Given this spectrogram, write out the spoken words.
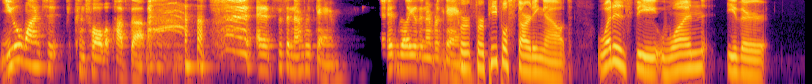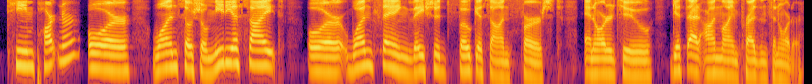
you want to control what pops up. And it's just a numbers game. It really is a numbers game. For for people starting out what is the one either team partner or one social media site or one thing they should focus on first in order to get that online presence in order?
